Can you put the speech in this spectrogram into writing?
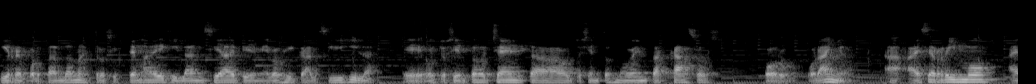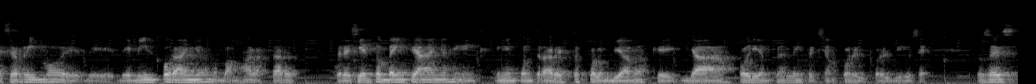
y reportando a nuestro sistema de vigilancia epidemiológica, al CIVIGILA, 880, 890 casos por, por año. A, ese ritmo, a ese ritmo de, de, mil por año nos vamos a gastar 320 años en, en, encontrar estos colombianos que ya podrían tener la infección por el, por el virus C. Entonces,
